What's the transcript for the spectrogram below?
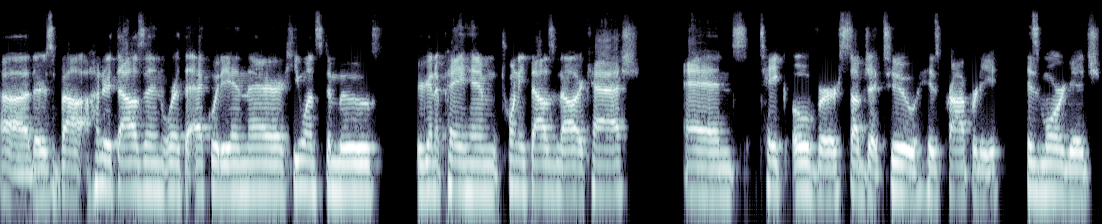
Uh, there's about 100,000 worth of equity in there. He wants to move. You're going to pay him $20,000 cash and take over subject to his property, his mortgage,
